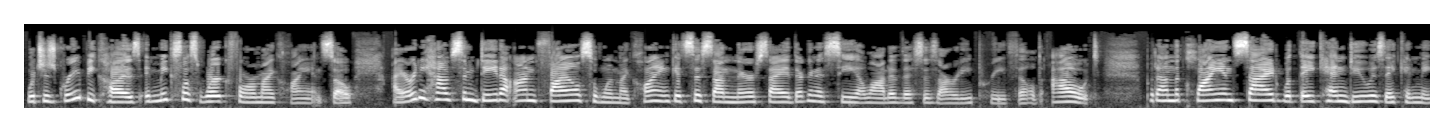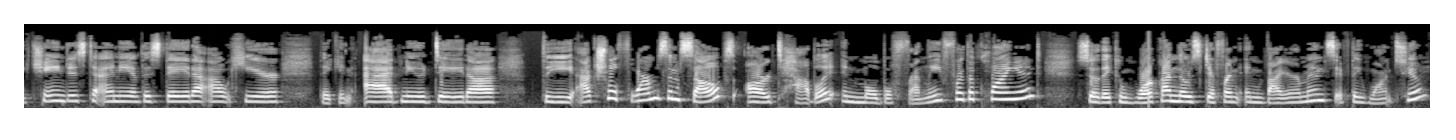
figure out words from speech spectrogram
which is great because it makes less work for my client. So I already have some data on file. So when my client gets this on their side, they're going to see a lot of this is already pre-filled out. But on the client side, what they can do is they can make changes to any of this data out here. They can add new data. The actual forms themselves are tablet and mobile friendly for the client, so they can work on those different environments if they want to.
